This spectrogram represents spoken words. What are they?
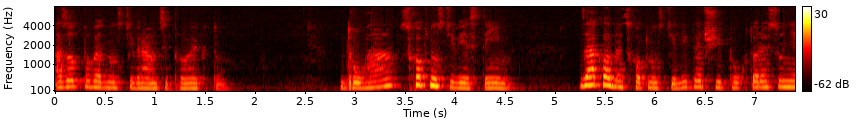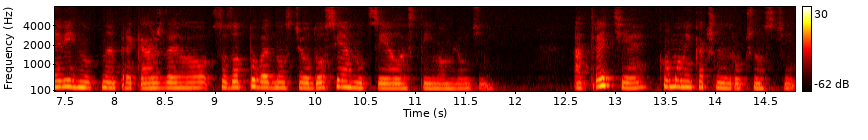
a zodpovednosti v rámci projektu. Druhá, schopnosti viesť tým. Základné schopnosti leadershipu, ktoré sú nevyhnutné pre každého so zodpovednosťou dosiahnuť ciele s týmom ľudí. A tretie, komunikačné zručnosti,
